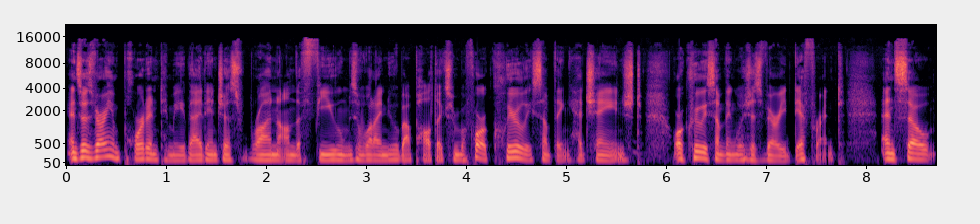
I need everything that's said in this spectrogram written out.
And so it's very important to me that I didn't just run on the fumes of what I knew about politics from before. Clearly something had changed, or clearly something was just very different. And so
